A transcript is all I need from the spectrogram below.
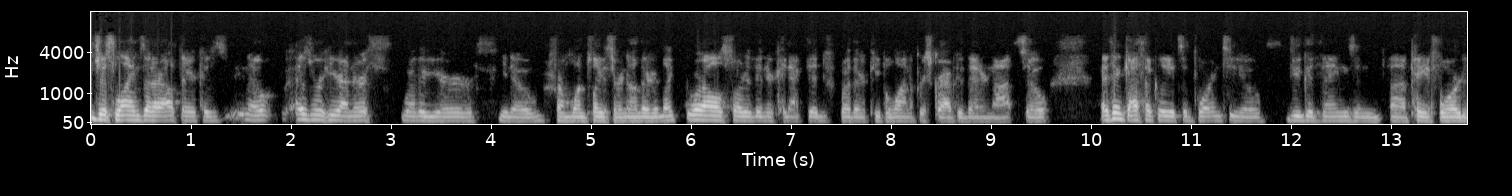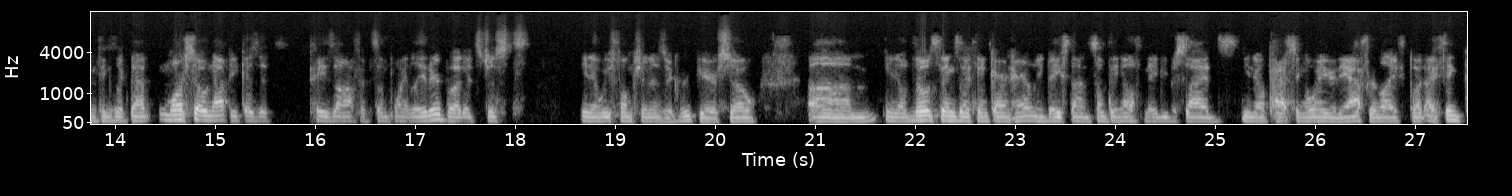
just lines that are out there because you know as we're here on earth whether you're you know from one place or another like we're all sort of interconnected whether people want to prescribe to that or not. So i think ethically it's important to you know do good things and uh, pay it forward and things like that. More so not because it pays off at some point later but it's just you know we function as a group here. So um you know those things i think are inherently based on something else maybe besides you know passing away or the afterlife. But i think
